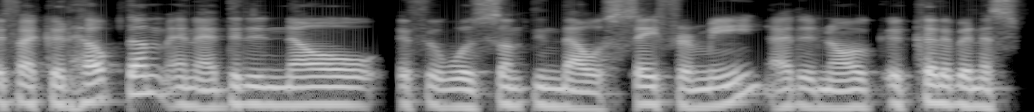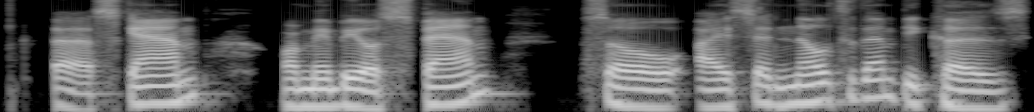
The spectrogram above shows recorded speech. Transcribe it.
if I could help them, and I didn't know if it was something that was safe for me. I didn't know it could have been a, a scam or maybe a spam. So I said no to them because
